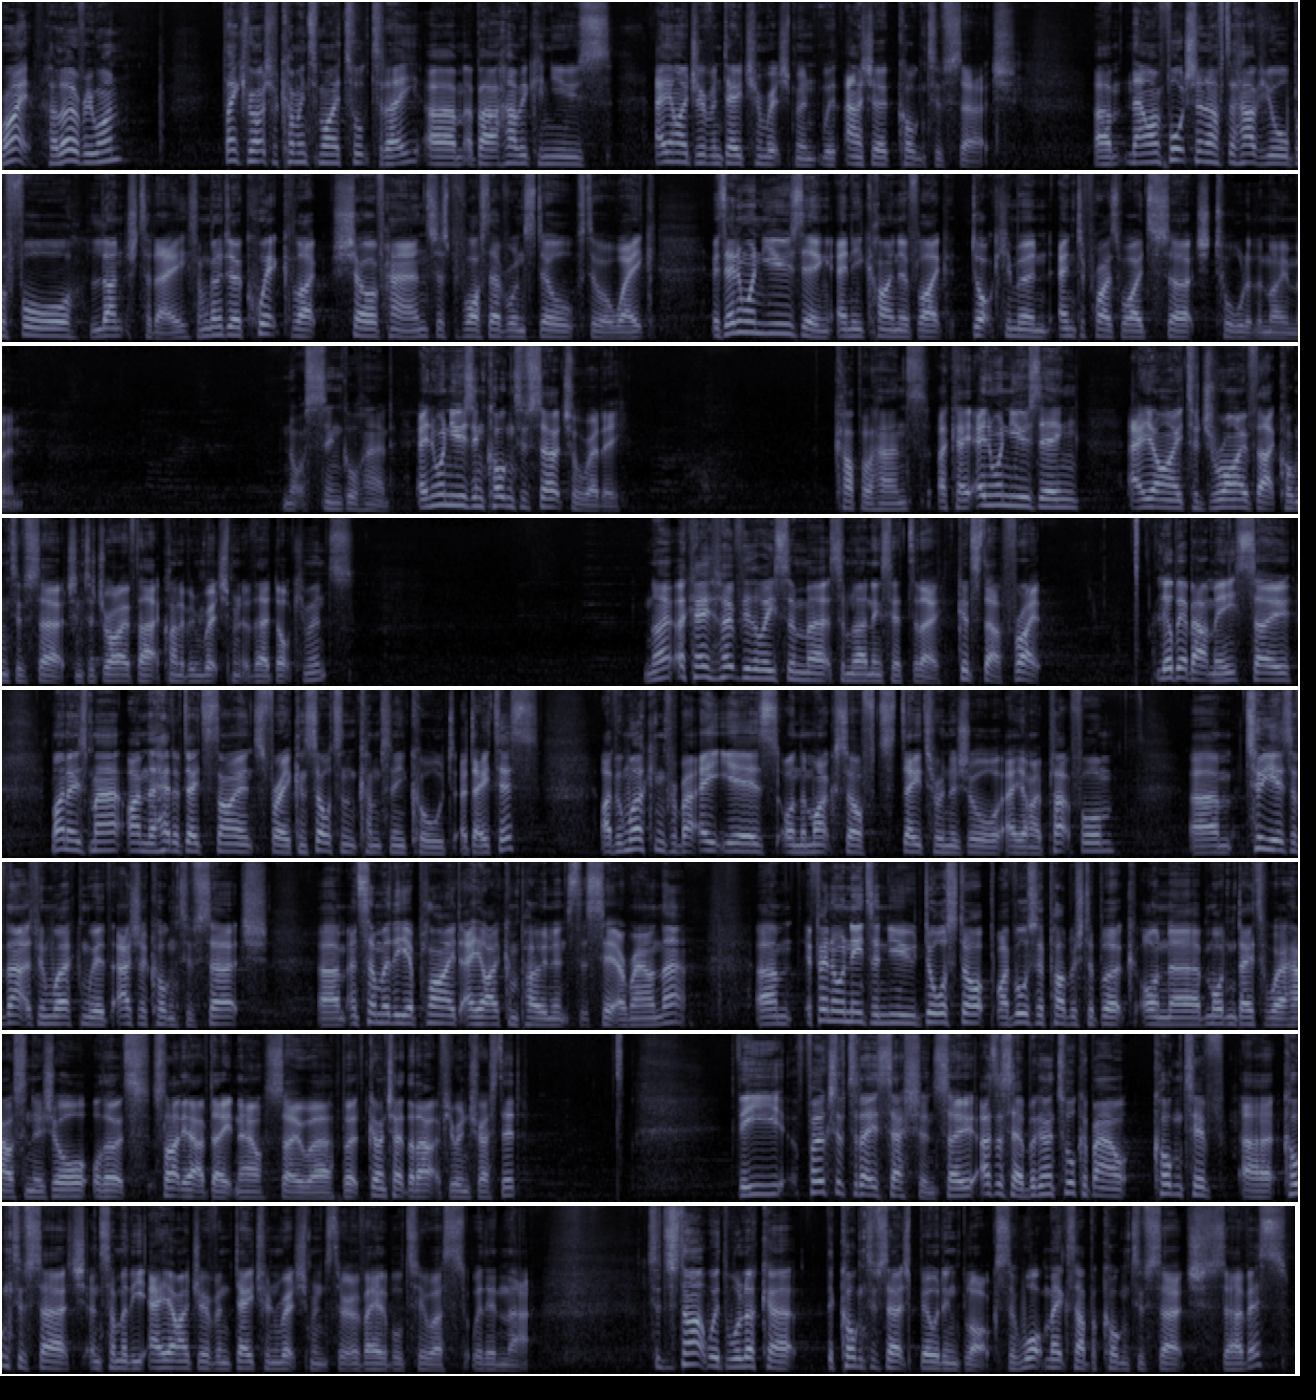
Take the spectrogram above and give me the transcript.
Right, hello everyone. Thank you very much for coming to my talk today um, about how we can use AI-driven data enrichment with Azure Cognitive Search. Um, now, I'm fortunate enough to have you all before lunch today, so I'm going to do a quick like show of hands just before everyone's still still awake. Is anyone using any kind of like document enterprise-wide search tool at the moment? Not a single hand. Anyone using cognitive search already? Couple of hands. OK, anyone using AI to drive that cognitive search and to drive that kind of enrichment of their documents? No? OK, hopefully there'll be some, uh, some learnings here today. Good stuff. Right. A little bit about me. So my name is Matt. I'm the head of data science for a consultant company called Adatis. I've been working for about eight years on the Microsoft Data and Azure AI platform. Um, two years of that has been working with Azure Cognitive Search um, and some of the applied AI components that sit around that. Um, if anyone needs a new doorstop, I've also published a book on uh, modern data warehouse in Azure, although it's slightly out of date now. So, uh, but go and check that out if you're interested. The focus of today's session. So, as I said, we're going to talk about cognitive, uh, cognitive search and some of the AI-driven data enrichments that are available to us within that. So, to start with, we'll look at the cognitive search building blocks. So, what makes up a cognitive search service?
